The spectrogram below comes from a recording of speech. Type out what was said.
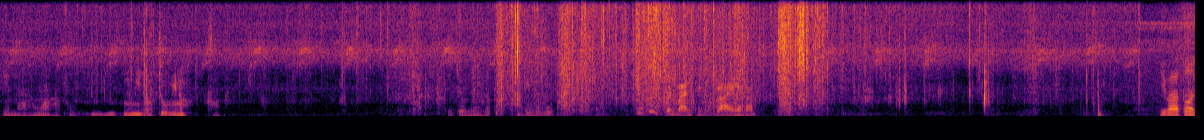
เห็ดหนาหัวครับผมอืมยังมีดอกจูงอยู่เนาะไปจมยังครับเป็นบานผิดร้ายนะครับ พี่ว่าต้น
